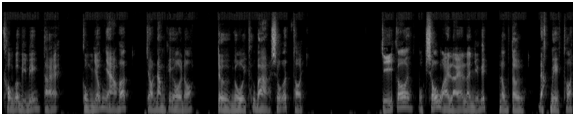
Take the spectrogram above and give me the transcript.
không có bị biến thể, cùng giống nhau hết cho năm cái ngôi đó, trừ ngôi thứ ba số ít thôi chỉ có một số ngoại lệ là những cái động từ đặc biệt thôi,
